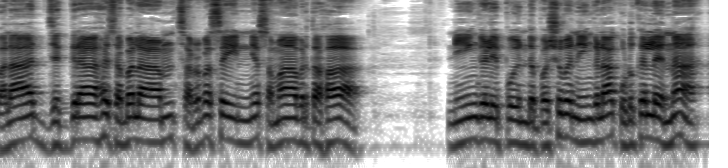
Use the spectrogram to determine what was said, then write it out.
பலாத் ஜக்ராக சபலாம் சர்வசைன்ய சமாவிரதா நீங்கள் இப்போ இந்த பசுவை நீங்களாக கொடுக்கலன்னா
